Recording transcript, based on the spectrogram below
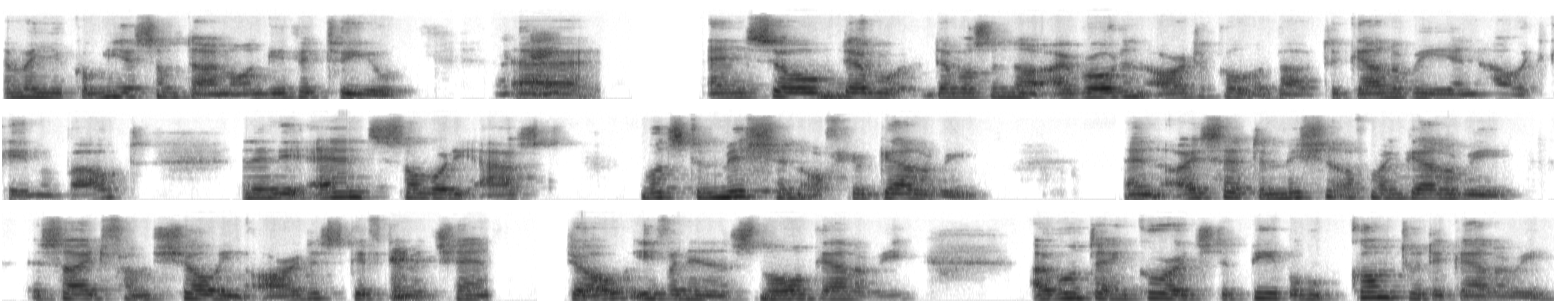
And when you come here sometime, I'll give it to you. Okay. Uh, and so there, were, there was an, I wrote an article about the gallery and how it came about. And in the end, somebody asked, what's the mission of your gallery? And I said, the mission of my gallery, aside from showing artists, give them a chance to show, even in a small gallery, I want to encourage the people who come to the gallery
